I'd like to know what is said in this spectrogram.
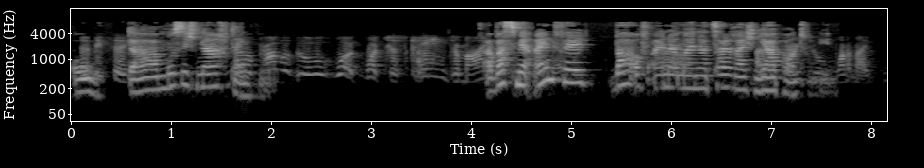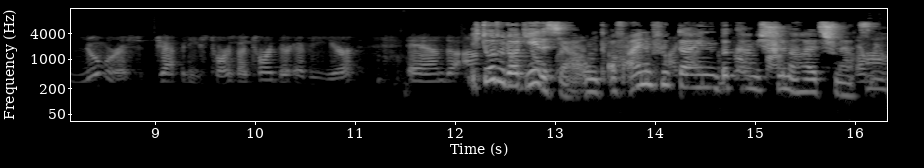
Oh, da muss ich nachdenken. Aber was mir einfällt, war auf einer meiner zahlreichen Japan-Tourneen. Ich tourte dort jedes Jahr und auf einem Flug dahin bekam ich schlimme Halsschmerzen.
